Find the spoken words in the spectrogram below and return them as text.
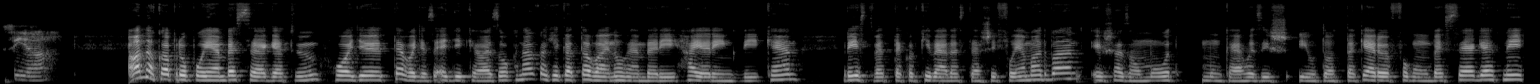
Szia! Annak apropóján beszélgetünk, hogy te vagy az egyike azoknak, akik a tavaly novemberi Hiring Week-en részt vettek a kiválasztási folyamatban, és azon mód munkához is jutottak. Erről fogunk beszélgetni.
